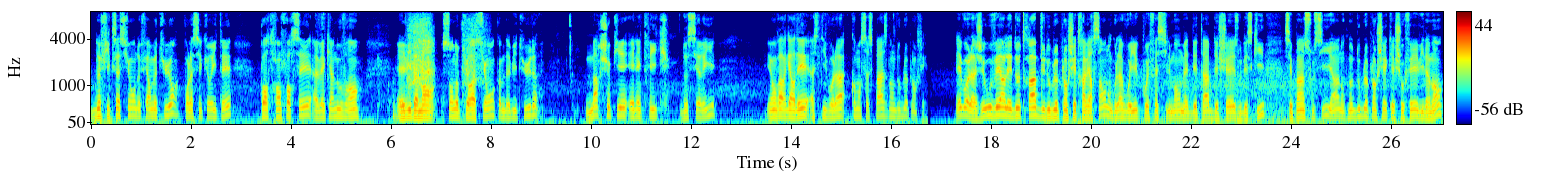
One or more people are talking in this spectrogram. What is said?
de fixation de fermeture pour la sécurité, porte renforcée avec un ouvrant évidemment son obturation comme d'habitude, marchepied électrique de série et on va regarder à ce niveau là comment ça se passe dans le double plancher. Et voilà, j'ai ouvert les deux trappes du double plancher traversant. Donc là, vous voyez que vous pouvez facilement mettre des tables, des chaises ou des skis. C'est pas un souci. Hein. Donc notre double plancher qui est chauffé évidemment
